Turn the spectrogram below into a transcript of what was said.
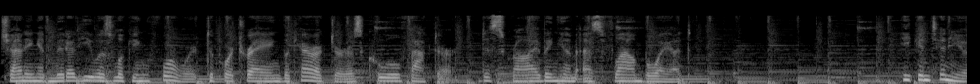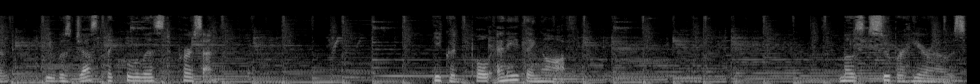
Channing admitted he was looking forward to portraying the character's cool factor, describing him as flamboyant. He continued, he was just the coolest person. He could pull anything off. Most superheroes,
